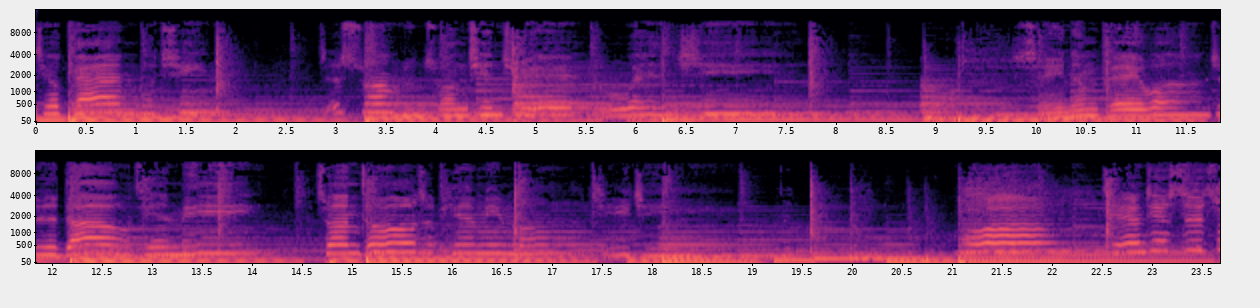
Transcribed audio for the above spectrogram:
就看不清。这双人床欠缺的温馨，谁能陪我直到天明，穿透这片迷蒙寂静？我渐渐失去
